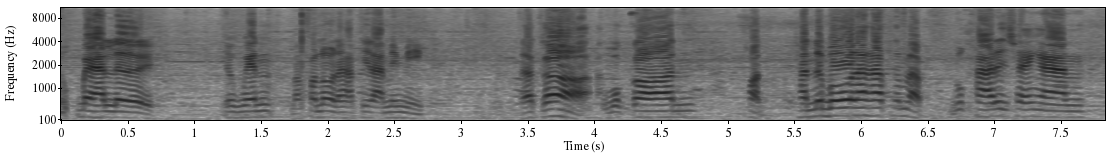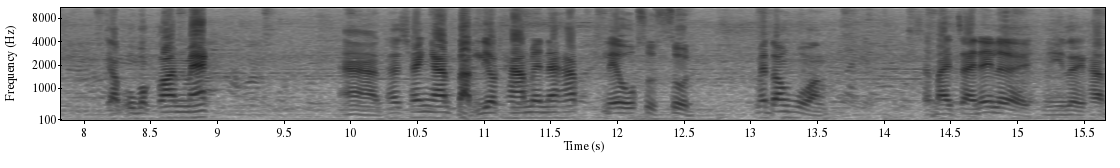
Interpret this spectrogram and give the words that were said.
ทุกแบรนด์เลยยกเว้นบัฟฟาโลนะครับที่ร้านไม่มี แล้วก็อุปกรณ์พอร์ต Thunderbolt นะครับสำหรับลูกค้าที่ใช้งานกับอุปกรณ์ Mac อ่าถ้าใช้งานตัดเรียวไทม์เลยนะครับ เร็วสุดๆ ไม่ต้องห่วงสบายใจได้เลยนี่เลยครับ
